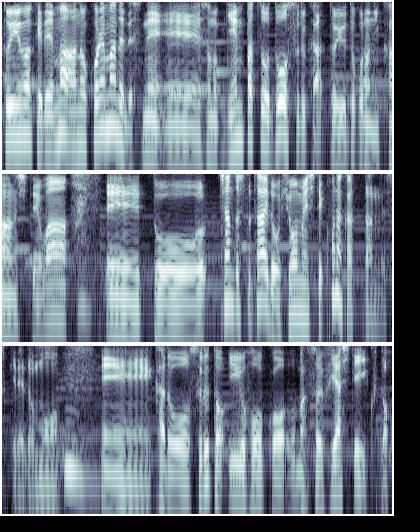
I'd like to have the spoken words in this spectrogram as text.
というわけで、まあ、あのこれまでですね、えーその原発をどうするかというところに関しては、はいえーっとちゃんとした態度を表明してこなかったんですけれども、うんえー稼働をするという方向、まあ、それを増やしていくと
